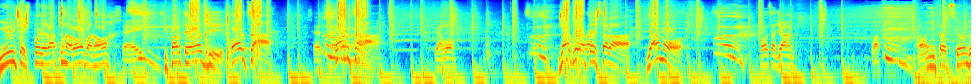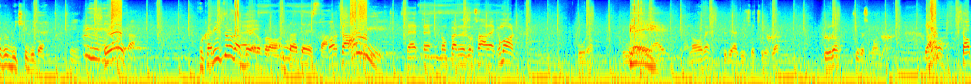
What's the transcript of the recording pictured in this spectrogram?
Ieri ci hai spoilerato una roba, no? 6, Si parte oggi, forza! 7, Forza! andiamo. Già con la testa là, andiamo! Forza Gian. 4, Ogni trazione doppio bicipite. 5, Sì! Focalizzalo davvero però, in quella testa. Forza. 7, non perdere il dorsale, come on. 1, 2, Ehi. 6, 9, chiudi a 10 5. Chiudo, 5 secondi. Andiamo, stop.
